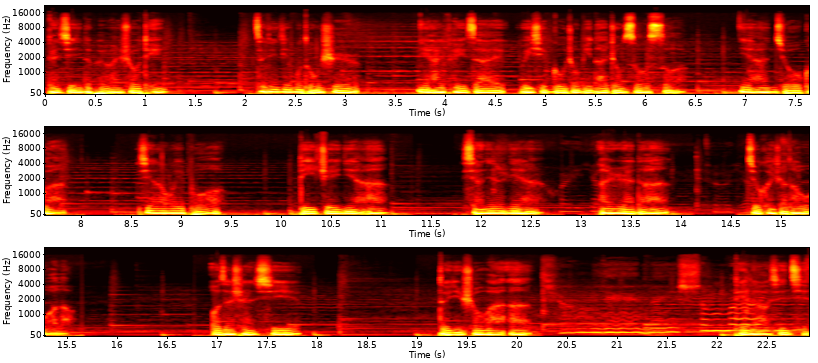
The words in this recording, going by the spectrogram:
感谢你的陪伴收听。在听节目同时，你还可以在微信公众平台中搜索“念安酒馆”，新浪微博 DJ 念安，想念的念，安然的安，就可以找到我了。我在陕西，对你说晚安，天亮心情。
